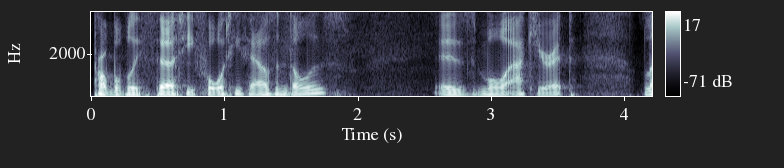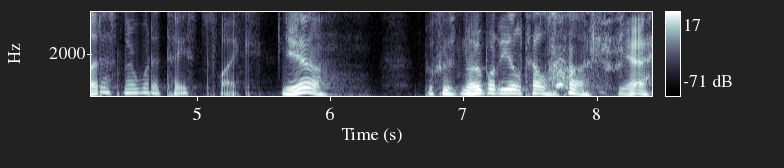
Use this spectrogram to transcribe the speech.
probably thirty, forty thousand dollars is more accurate. Let us know what it tastes like. Yeah, because nobody will tell us. Yeah.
